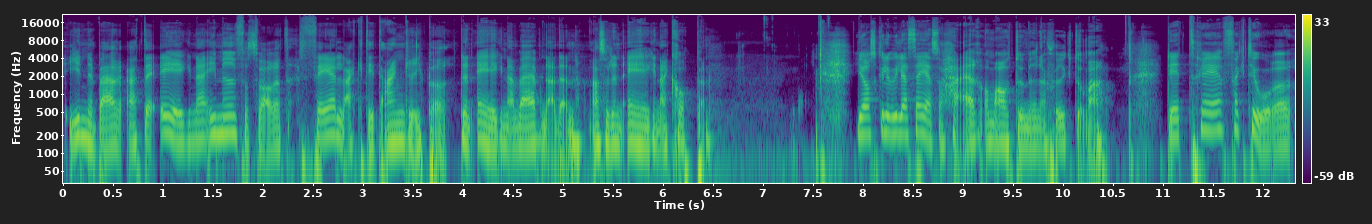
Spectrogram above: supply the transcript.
innebär att det egna immunförsvaret felaktigt angriper den egna vävnaden, alltså den egna kroppen. Jag skulle vilja säga så här om autoimmuna sjukdomar. Det är tre faktorer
